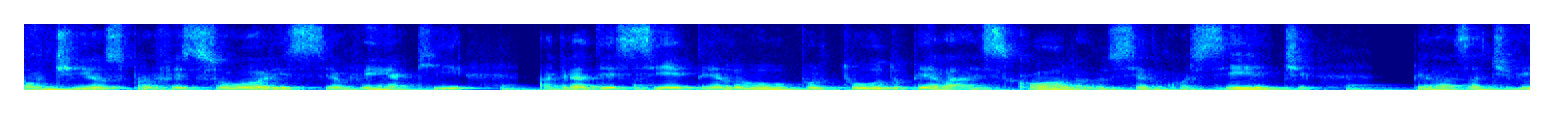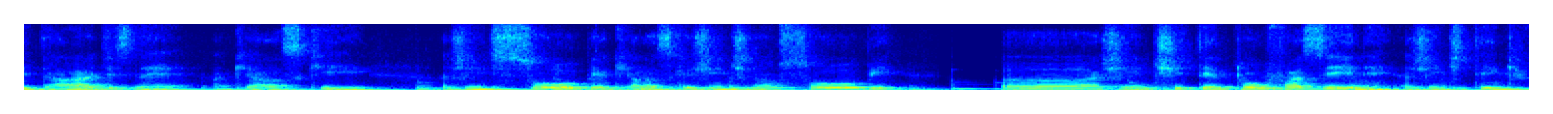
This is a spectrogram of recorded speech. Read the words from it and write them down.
bom dia aos professores. Eu venho aqui agradecer pelo, por tudo, pela escola Luciano Corsetti, pelas atividades, né? Aquelas que a gente soube, aquelas que a gente não soube, uh, a gente tentou fazer, né? A gente tem que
